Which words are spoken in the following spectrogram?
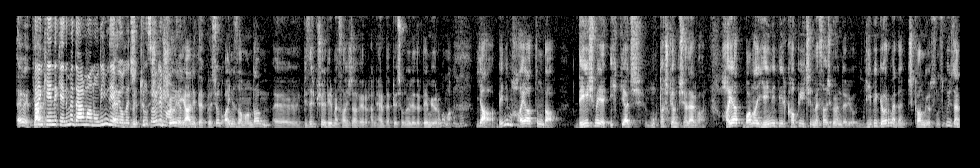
Evet. ben yani- kendi kendime derman olayım diye bir Evet, yola bütün çıktınız. Öyle çünkü mi şöyle anlıyorum? yani depresyon aynı zamanda e, bize şöyle bir mesaj da verir. Hani her depresyon öyledir demiyorum ama ya benim hayatımda değişmeye ihtiyaç, muhtaç duyan bir şeyler var. Hayat bana yeni bir kapı için mesaj gönderiyor. Dibi görmeden çıkamıyorsunuz. Bu yüzden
